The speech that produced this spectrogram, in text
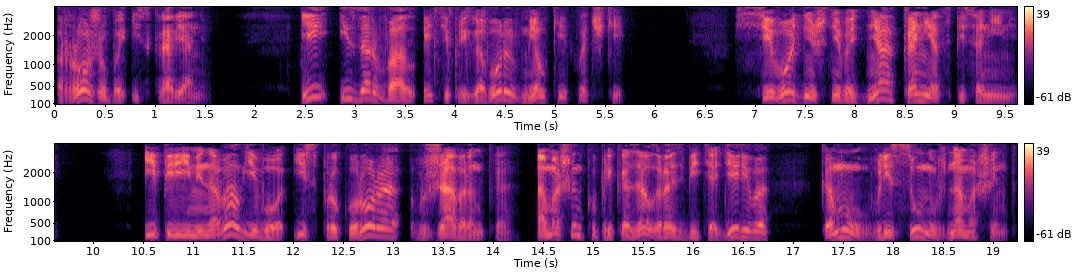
рожу бы искровянил. И изорвал эти приговоры в мелкие клочки. С сегодняшнего дня конец писанине. И переименовал его из прокурора в Жаворонка, а машинку приказал разбить о дерево, кому в лесу нужна машинка.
